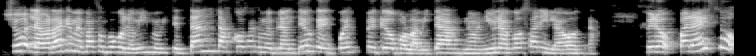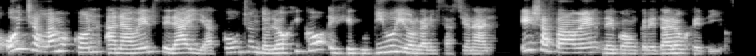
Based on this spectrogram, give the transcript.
Yo, la verdad que me pasa un poco lo mismo, viste, tantas cosas que me planteo que después me quedo por la mitad, no, ni una cosa ni la otra. Pero para eso hoy charlamos con Anabel Seraya, coach ontológico, ejecutivo y organizacional. Ella sabe de concretar objetivos.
